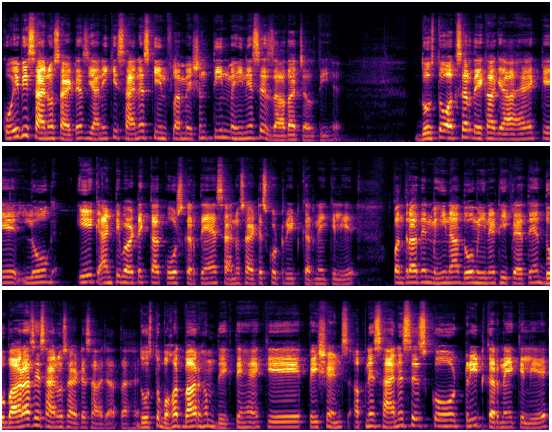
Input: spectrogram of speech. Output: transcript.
कोई भी साइनोसाइटिस यानी कि साइनस की इन्फ्लामेशन तीन महीने से ज़्यादा चलती है। दोस्तों, अक्सर देखा गया है कि लोग एक एंटीबायोटिक का कोर्स करते हैं साइनोसाइटिस को ट्रीट करने के लिए। पंद्रह दिन, महीना, दो महीने ठीक रहते हैं, दोबारा से साइनोसाइटिस आ जाता है। दोस्तों, बहुत बार हम देखते हैं कि पेशेंट्स अपने साइनसिस को ट्रीट करने के लिए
